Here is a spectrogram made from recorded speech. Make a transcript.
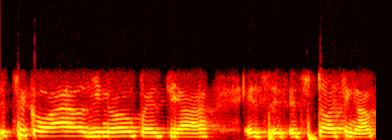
it took a while, you know, but yeah, it's it's, it's starting up.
